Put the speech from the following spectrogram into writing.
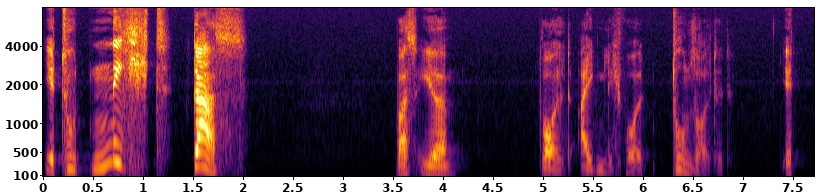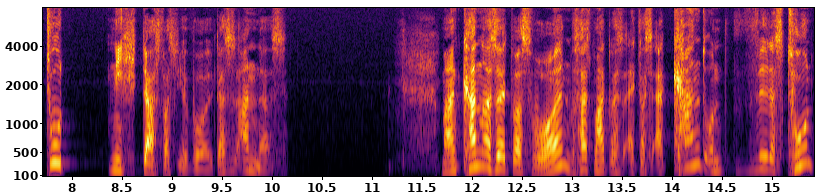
Ihr tut nicht das, was ihr wollt, eigentlich wollt, tun solltet. Ihr tut nicht das, was ihr wollt. Das ist anders. Man kann also etwas wollen, das heißt, man hat etwas erkannt und will das tun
